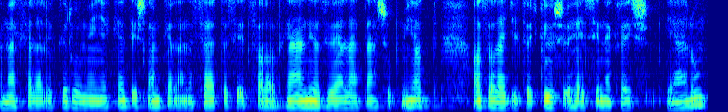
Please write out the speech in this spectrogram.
a megfelelő körülményeket, és nem kellene szerteszét szaladgálni az ő ellátásuk miatt, azzal együtt, hogy külső helyszínekre is járunk,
